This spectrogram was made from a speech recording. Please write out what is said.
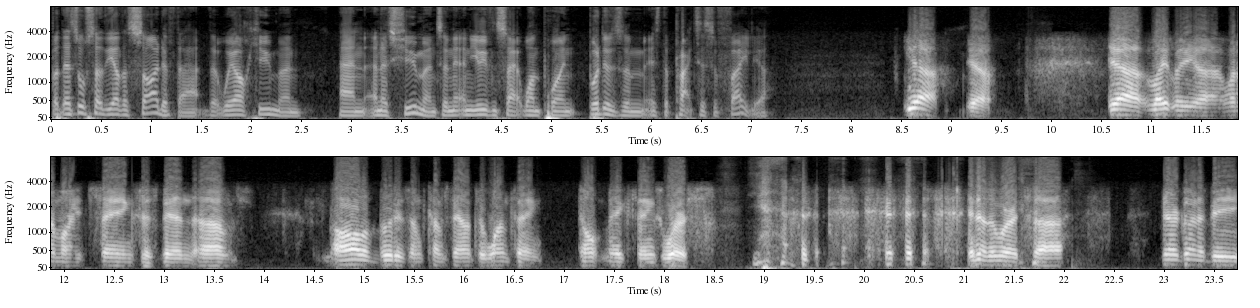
but there's also the other side of that that we are human, and and as humans, and and you even say at one point, Buddhism is the practice of failure. Yeah, yeah, yeah. Lately, uh, one of my sayings has been, um, all of Buddhism comes down to one thing: don't make things worse. Yeah, in other words, uh, there are going to be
